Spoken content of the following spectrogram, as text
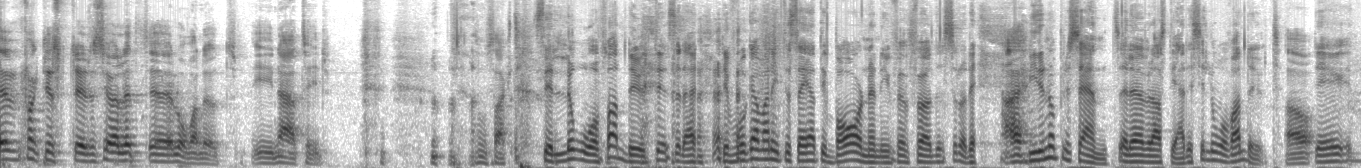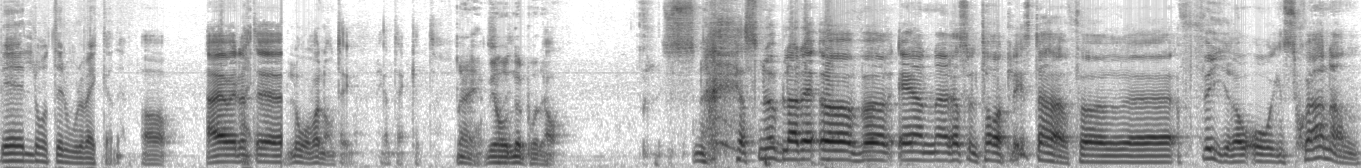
är faktiskt, det ser väldigt eh, lovande ut i närtid. Som sagt. Ser lovande ut. Det, är sådär. det vågar man inte säga till barnen inför en födelsedag. Det, Nej. blir det någon present eller överraskning? Ja, det ser lovande ut. Ja. Det, det låter oroväckande. Ja. Nej, jag vill inte lova någonting helt enkelt. Nej, vi håller på det. Ja. Jag snubblade över en resultatlista här för eh, fyraåringsstjärnan.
